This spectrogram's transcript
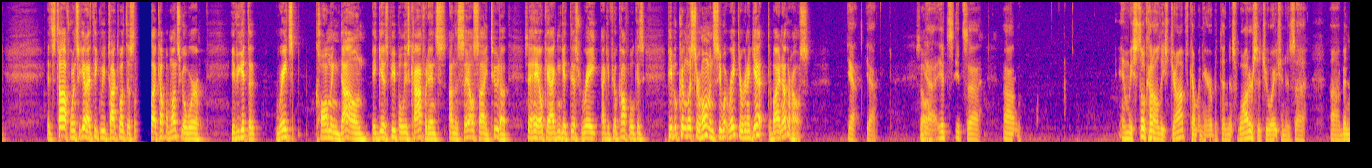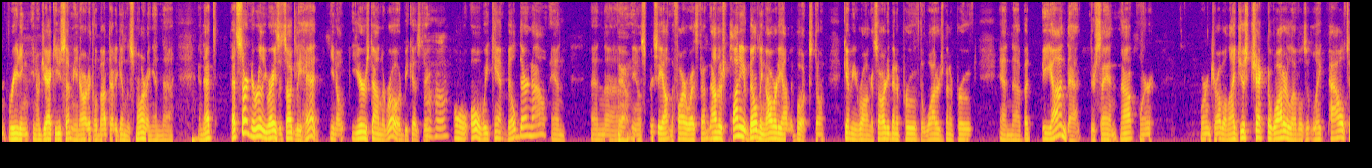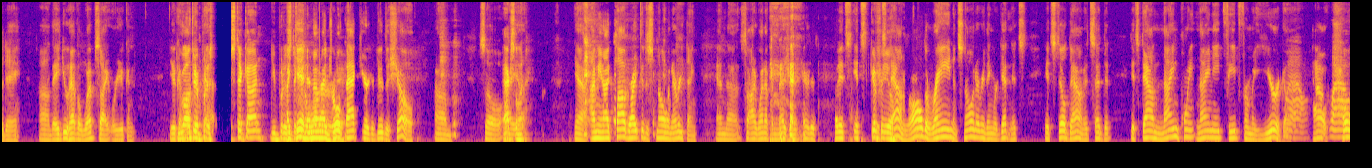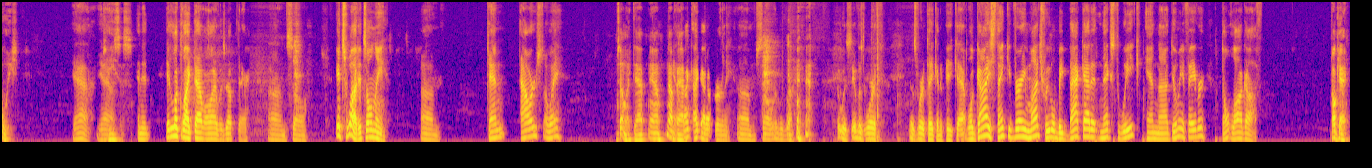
it's tough. Once again, I think we talked about this a couple months ago, where if you get the rates calming down, it gives people at least confidence on the sales side too to say, hey, okay, I can get this rate. I can feel comfortable because people couldn't list their home and see what rate they're going to get to buy another house. Yeah, yeah, So yeah. It's it's uh, um, and we still got all these jobs coming here, but then this water situation is. Uh, uh, I've been reading. You know, Jackie, you sent me an article about that again this morning, and uh, and that's that's starting to really raise its ugly head. You know, years down the road because they Mhm. oh oh we can't build there now and and uh, Yeah. you know especially out in the far west now there's plenty of building already on the books don't get me wrong it's already been approved the water's been approved and uh, but beyond that they're saying no we're we're in trouble and i just checked the water levels at lake powell today uh, they do have a website where you can you you can go out there and put that. a stick on. You put a I stick did, the and then I drove back here to do the show. Um, so I, uh, Excellent. yeah, I mean, I plowed right through the snow and everything, and uh, so I went up and measured it. Here it is. But it's it's Good for you. down. Where all the rain and snow and everything we're getting, it's it's still down. It said that it's down nine point nine eight feet from a year ago. Wow. Ouch. Wow. Holy Yeah, yeah. Jesus! And it it looked like that while I was up there. Um, so it's what? It's only um, ten hours away. Something like that. Yeah, not Yeah, bad. I, I got up early, um, so it was uh, it was it was worth it was worth taking a peek at. Well, guys, thank you very much. We will be back at it next week, and uh, do me a favor, don't log off. Okay.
